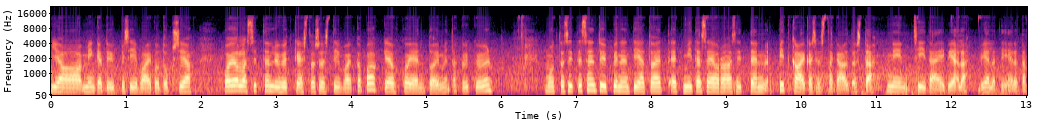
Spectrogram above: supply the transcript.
ja minkä tyyppisiä vaikutuksia voi olla sitten lyhytkestoisesti vaikkapa keuhkojen toimintakykyyn. Mutta sitten sen tyyppinen tieto, että, että mitä seuraa sitten pitkäaikaisesta käytöstä, niin siitä ei vielä, vielä tiedetä.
